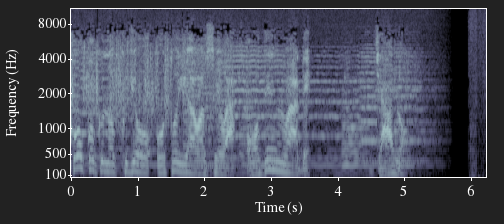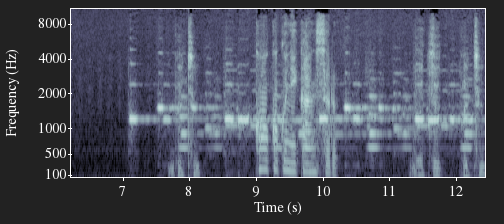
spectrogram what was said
広告の苦情お問い合わせはお電話で。JALO ブツ広告に関する。ブツブツ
